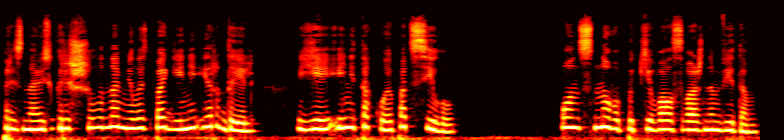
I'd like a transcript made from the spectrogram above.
признаюсь, грешила на милость богини Ирдель, ей и не такое под силу. Он снова покивал с важным видом.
